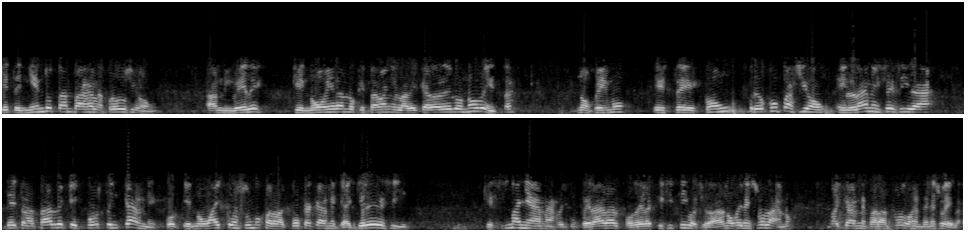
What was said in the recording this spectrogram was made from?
que teniendo tan baja la producción a niveles que no eran los que estaban en la década de los 90, nos vemos este, con preocupación en la necesidad de tratar de que exporten carne, porque no hay consumo para la poca carne que hay. Quiere decir que si mañana recuperara el poder adquisitivo el ciudadano venezolano, no hay carne para todos en Venezuela.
